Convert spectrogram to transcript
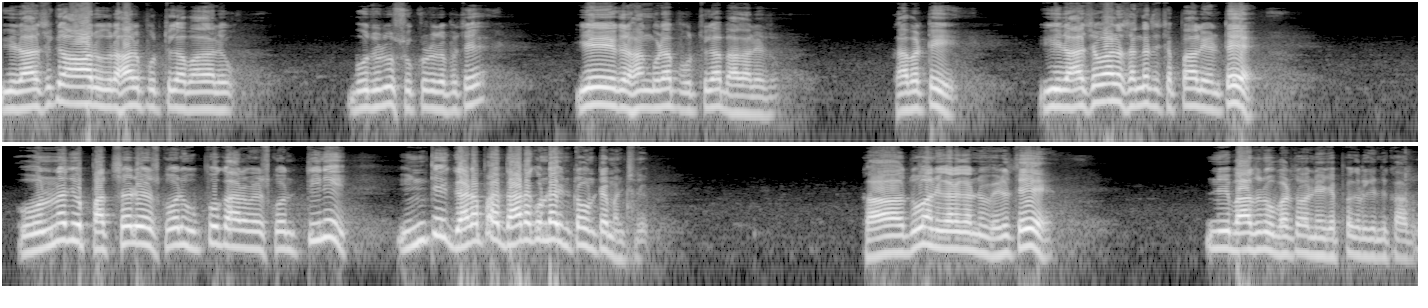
ఈ రాశికి ఆరు గ్రహాలు పూర్తిగా బాగాలేవు. బుధుడు శుక్రుడు తప్పితే ఏ గ్రహం కూడా పూర్తిగా బాగాలేదు. కాబట్టి ఈ రాశి వాళ్ళ సంగతి చెప్పాలి అంటే ఉన్నది పచ్చడి వేసుకొని ఉప్పు కారం వేసుకొని తిని ఇంటి గడప దాటకుండా ఇంట్లో ఉంటే మంచిది. కాదు అని కనుక నువ్వు వెళితే నీ బాధ నువ్వు పడతావు నేను చెప్పగలిగింది కాదు.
